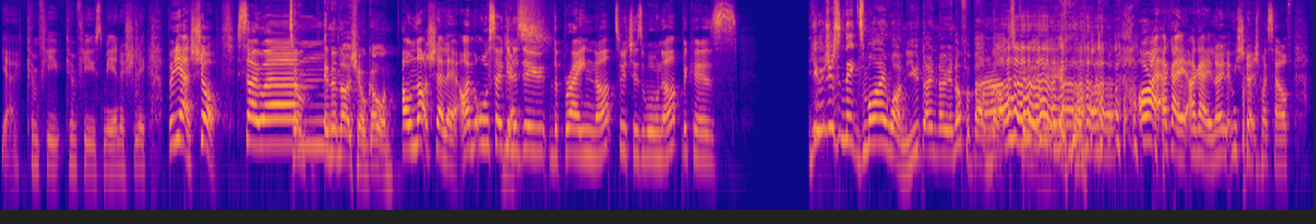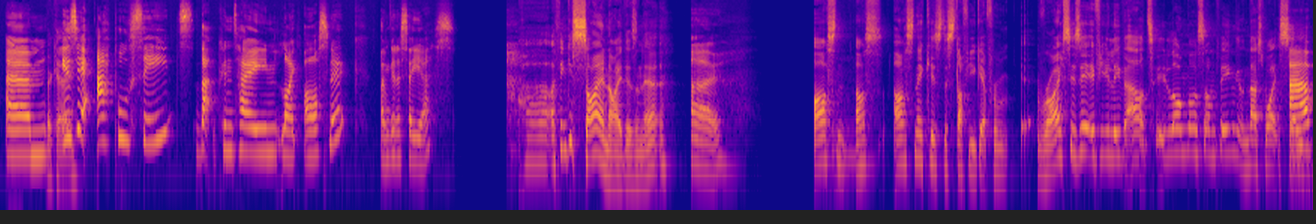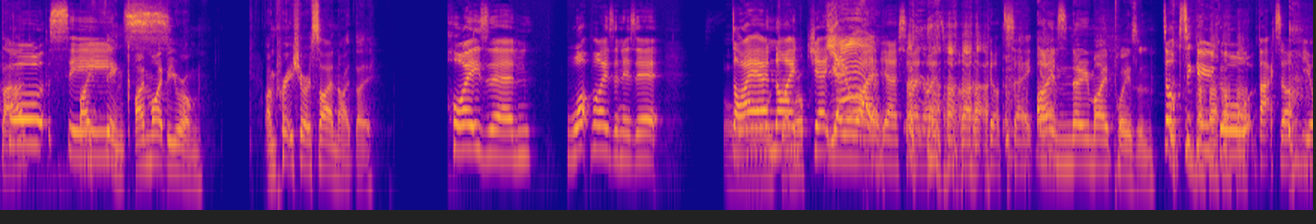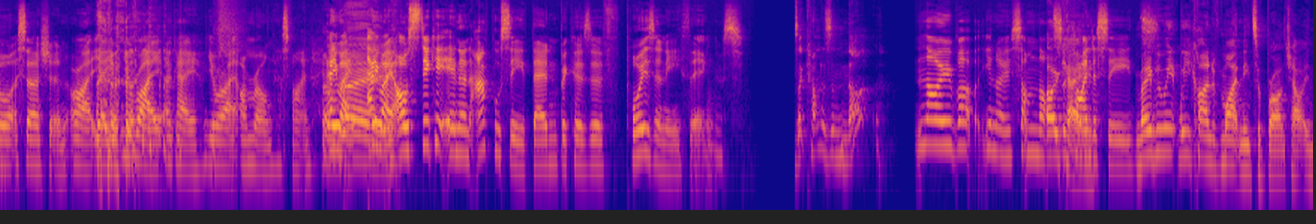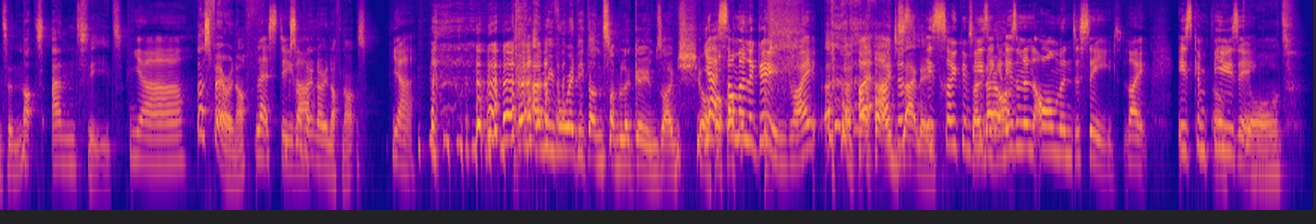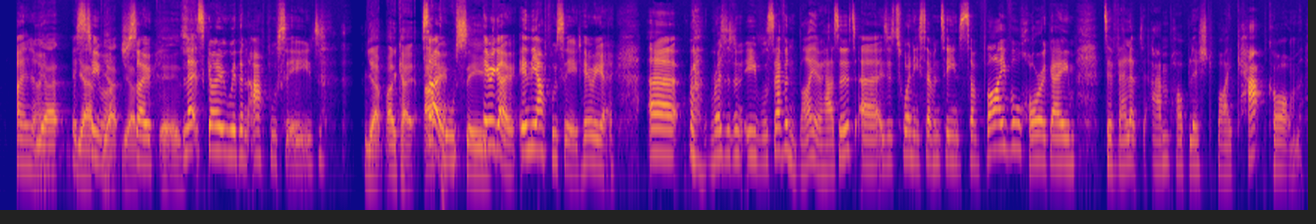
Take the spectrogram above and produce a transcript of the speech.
yeah, confused confused me initially. But yeah, sure. So um So, in a nutshell, go on. I'll nutshell it. I'm also gonna Yes. do the brain nut, which is walnut, because You just nicked my one. You don't know enough about nuts, clearly. all right, okay, okay, no, let me stretch myself. Um Okay. is it apple seeds that contain like arsenic? I'm gonna say yes. uh, I think it's cyanide, isn't it? Oh. Arsen- ars- arsenic is the stuff you get from rice, is it? If you leave it out too long or something, and that's why it's so bad. apple seeds. I think I might be wrong. I'm pretty sure it's cyanide though. Poison. What poison is it? Oh. Cyanide. Jet. Yeah! you're right. Yeah, cyanide. Oh, for God's sake. I know my poison. Dr. Google backs up your assertion. All right. Yeah, you're, you're right. Okay, you're right. I'm wrong. That's fine. Anyway, Hooray. anyway, I'll stick it in an apple seed then because of poisony things. Does that count as a nut? No, but you know, some nuts Okay. are kind of seeds. Maybe we, we kind of might need to branch out into nuts and seeds. Yeah. That's fair enough. Let's do because I don't know enough nuts. Yeah. and we've already done some legumes, I'm sure. Yeah, some are legumes, right? I, I Exactly. Just, it's so confusing. no, and I- isn't an almond a seed? Like, it's confusing. Oh, God. I know. Yeah, it's yeah, too yeah, much. yeah, so it is. let's go with an apple seed. Yeah, okay. So Apple seed. Here we go. In the apple seed. Here we go. Uh, Resident Evil 7 Biohazard uh, is a 2017 survival horror game developed and published by Capcom.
